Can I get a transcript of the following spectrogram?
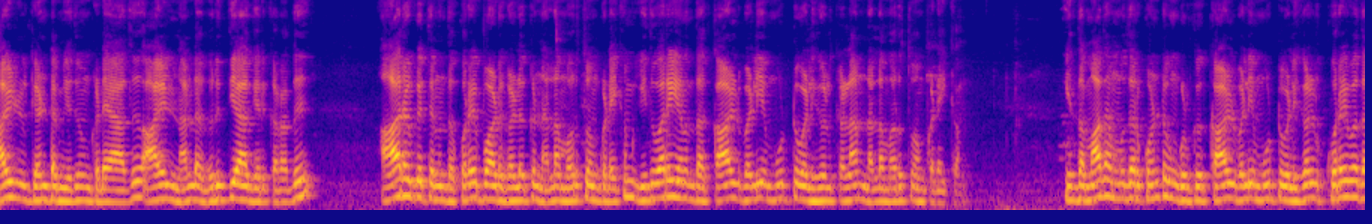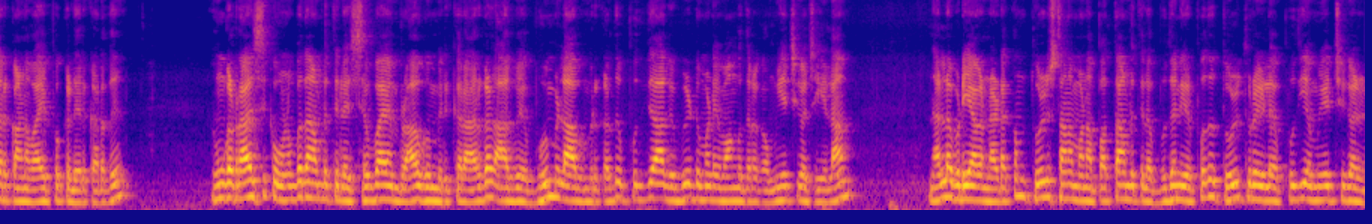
ஆயுள் கண்டம் எதுவும் கிடையாது. ஆயுள் நல்ல விருத்தியாக இருக்கிறது. ஆரோக்கியத்தில் இருந்த குறைபாடுகளுக்கு நல்ல மருத்துவம் கிடைக்கும். இதுவரை இருந்த கால் வலி மூட்டு வலிகளுக்கெல்லாம் நல்ல மருத்துவம் கிடைக்கும். இந்த மாதம் முதற்கொண்டு உங்களுக்கு கால் வலி மூட்டு வலிகள் குறைவதற்கான வாய்ப்புகள் இருக்கிறது. உங்கள் ராசிக்கு ஒன்பதாம் இடத்தில் செவ்வாயம் ராகும் இருக்கிறார்கள். ஆகவே பூமி லாபம் இருக்கிறது. புதிதாக வீட்டு மனை வாங்குவதற்கான முயற்சிகள் செய்யலாம். நல்லபடியாக நடக்கும். தொழில் ஸ்தானமான பத்தாம் இடத்தில் புதன் இருப்பது தொழில்துறையில் புதிய முயற்சிகள்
